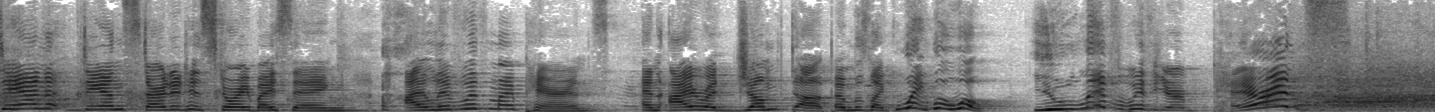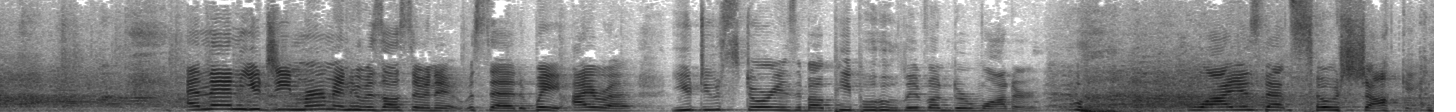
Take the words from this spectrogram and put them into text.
Dan Dan started his story by saying, "I live with my parents," and Ira jumped up and was like, "Wait, whoa, whoa! You live with your parents?" And then Eugene Mirman, who was also in it, said, "Wait, Ira, you do stories about people who live underwater. Why is that so shocking?"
